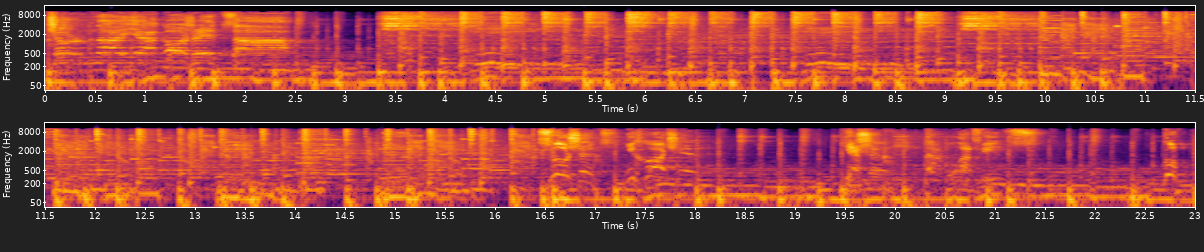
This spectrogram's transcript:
Черная кожица Слушать не хочет. Ешен да латвиц. Губ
